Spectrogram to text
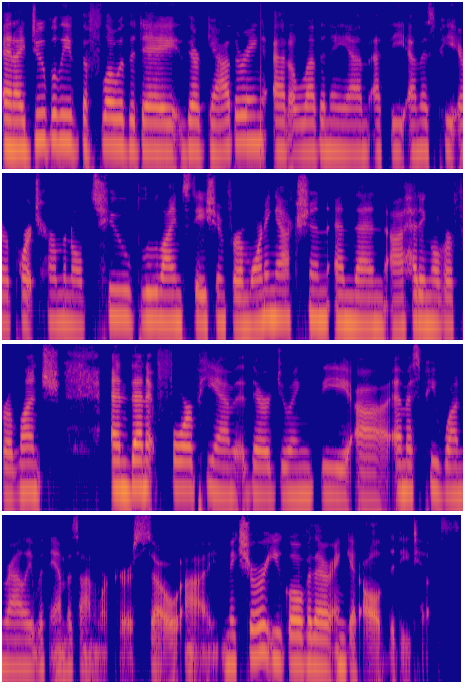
And I do believe the flow of the day, they're gathering at 11 a.m. at the MSP Airport Terminal 2 Blue Line Station for a morning action and then uh, heading over for lunch. And then at 4 p.m., they're doing the uh, MSP One rally with Amazon workers. So uh, make sure you go over there and get all of the details.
